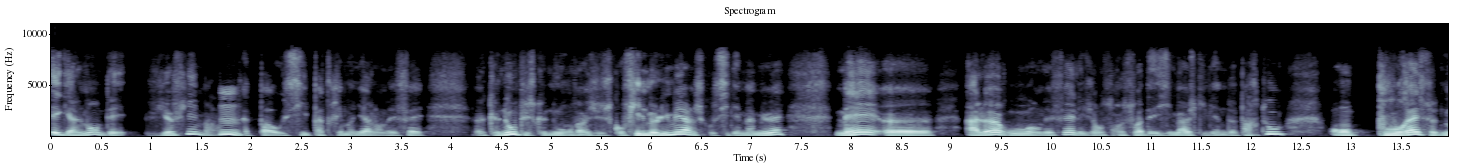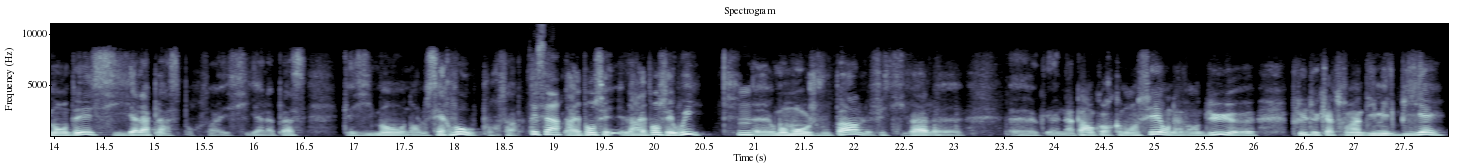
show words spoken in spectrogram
également des vieux films. Hmm. Peut-être pas aussi patrimonial en effet euh, que nous, puisque nous on va jusqu'au film lumière, jusqu'au cinéma muet. Mais euh, à l'heure où en effet les gens reçoivent des images qui viennent de partout, on pourrait se demander s'il y a la place pour ça et s'il y a la place quasiment dans le cerveau pour ça. C'est ça. La réponse est, la réponse est oui. Hmm. Euh, au moment où je vous parle, le festival n'a pas encore commencé. On a vendu plus de 90 000 billets.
